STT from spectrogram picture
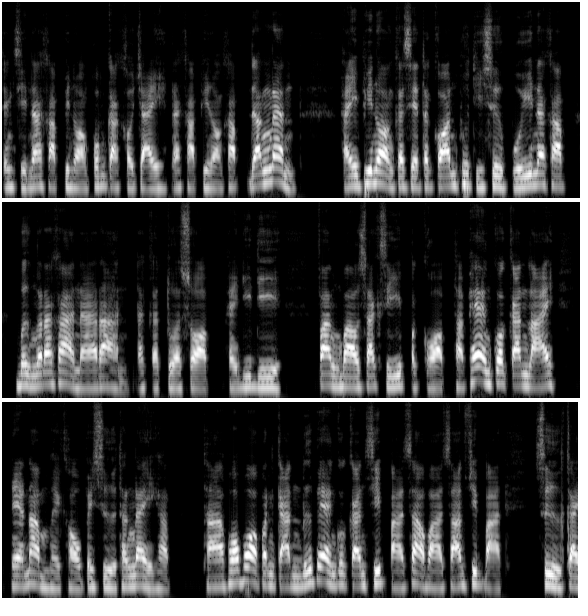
จังซี่นะครับพี่น้องผมก็เข้าใจนะครับพี่น้องครับ ดังนั้นให้พี่น้องเกษตรกรผู้ที่ซื้อปุ๋ยนะครับเบิ่งราคาหน้าร้านแล้วก็ตรวจสอบให้ดีๆ ฟังเบาวสักสีประกอบ ถ้าแพงกว่ากันหลาย แนะนำให้เขาไปซื้อทางในครับถ้าพ่อๆปันกันหรือแพงกว่ากัน10บาท20บาท 30 บาท ซื้อใกล้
